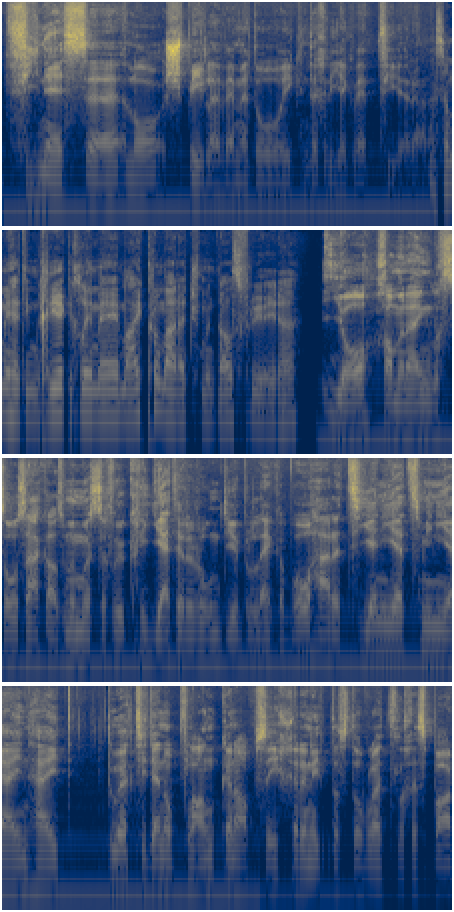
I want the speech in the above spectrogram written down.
Finesse äh, spielen, wenn man hier irgendeinen Krieg führen will. Also man hat im Krieg ein bisschen mehr Micromanagement als früher. Ja, kann man eigentlich so sagen. Also man muss sich wirklich in jeder Runde überlegen, woher ziehe ich jetzt meine Einheit, tut sie dann noch die Flanken absichern, nicht, dass da plötzlich ein paar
